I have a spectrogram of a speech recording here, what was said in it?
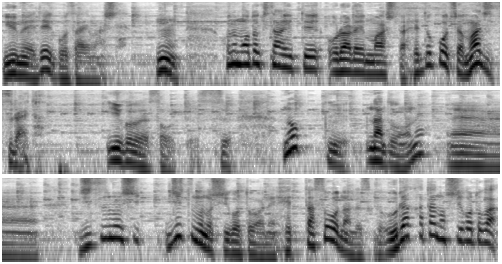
有名でございました。うん。この元木さんが言っておられました、ヘッドコーチはマジ辛いと。いうことだそうです。ノックなどのね、えー実務し、実務の仕事はね、減ったそうなんですけど、裏方の仕事が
